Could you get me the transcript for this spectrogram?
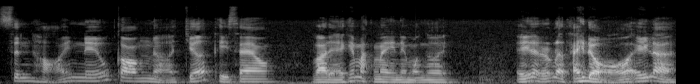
Xin hỏi nếu con nợ chết thì sao? Và để cái mặt này nè mọi người Ý là rất là thái độ, Ý là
